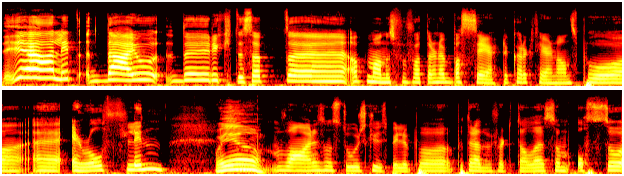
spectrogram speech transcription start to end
Ja, litt. Det er jo Det ryktes at, uh, at manusforfatterne baserte karakteren hans på uh, Errol Flynn. Å yeah. Som var en sånn stor skuespiller på, på 30-40-tallet, som også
